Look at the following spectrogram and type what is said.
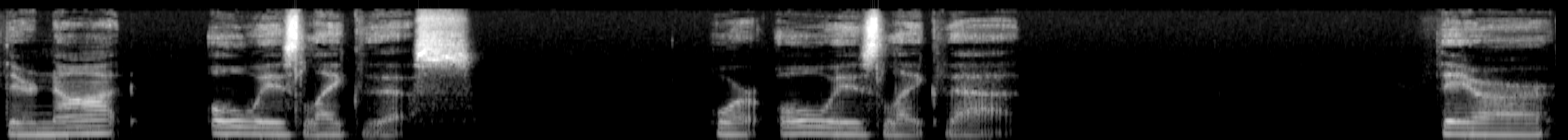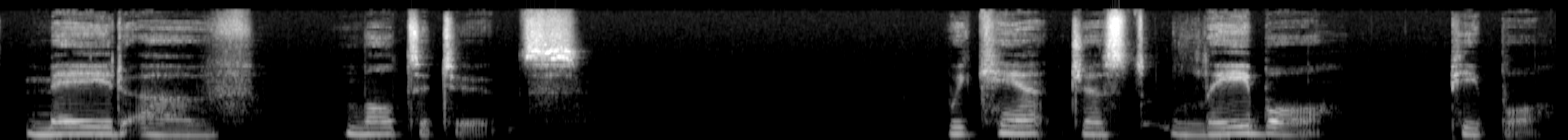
They're not always like this or always like that. They are made of multitudes. We can't just label people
